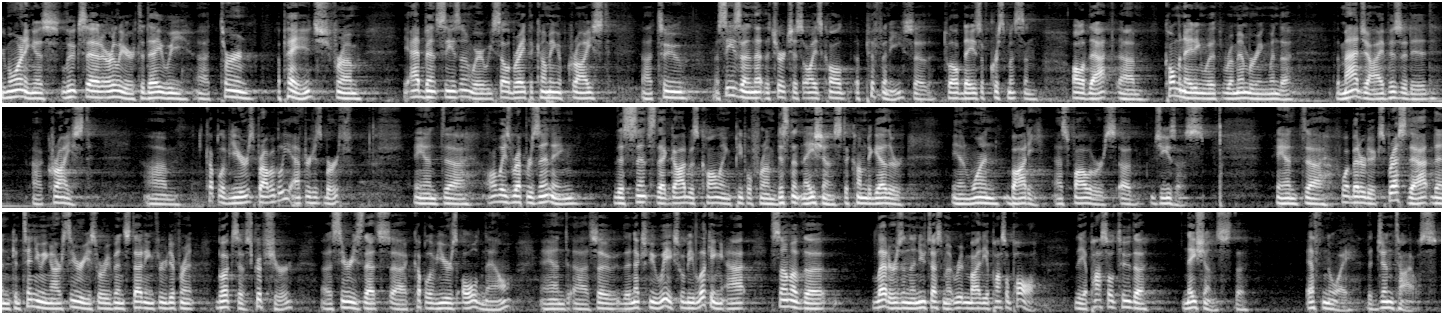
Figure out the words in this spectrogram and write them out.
Good morning. As Luke said earlier, today we uh, turn a page from the Advent season where we celebrate the coming of Christ uh, to a season that the church has always called Epiphany, so the 12 days of Christmas and all of that, um, culminating with remembering when the, the Magi visited uh, Christ um, a couple of years probably after his birth. And uh, always representing this sense that God was calling people from distant nations to come together in one body as followers of Jesus. And uh, what better to express that than continuing our series where we've been studying through different books of Scripture, a series that's uh, a couple of years old now. And uh, so the next few weeks we'll be looking at some of the letters in the New Testament written by the Apostle Paul the apostle to the nations, the ethnoi, the Gentiles.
